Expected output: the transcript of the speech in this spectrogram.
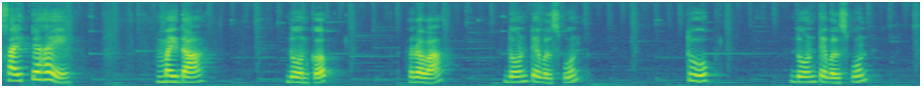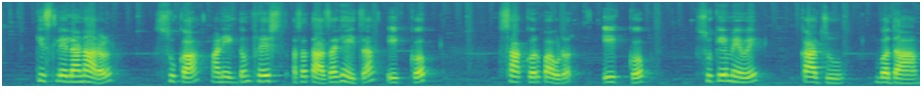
साहित्य आहे मैदा दोन कप रवा दोन टेबलस्पून तूप दोन टेबलस्पून किसलेला नारळ सुका आणि एकदम फ्रेश असा ताजा घ्यायचा. एक कप साखर पावडर एक कप सुके मेवे काजू बदाम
